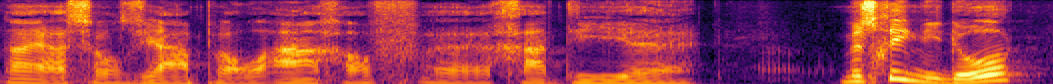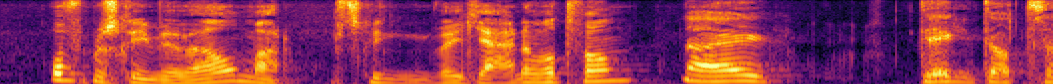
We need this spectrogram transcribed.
nou ja, zoals Jaap al aangaf, gaat die misschien niet door. Of misschien weer wel, maar misschien weet jij er wat van. Nee, denk dat,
